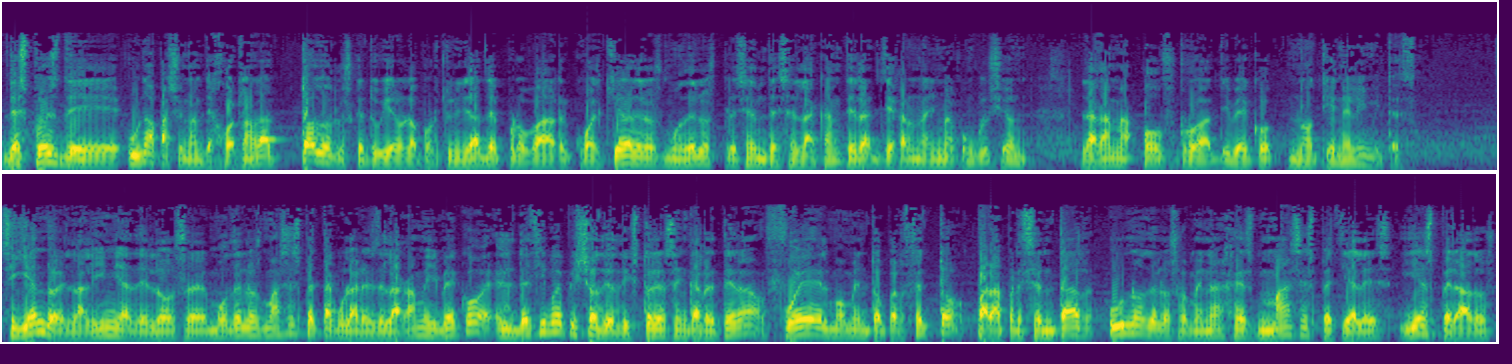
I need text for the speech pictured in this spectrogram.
Después de una apasionante jornada, todos los que tuvieron la oportunidad de probar cualquiera de los modelos presentes en la cantera llegaron a la misma conclusión. La gama off-road de Ibeco no tiene límites. Siguiendo en la línea de los eh, modelos más espectaculares de la gama Ibeco, el décimo episodio de Historias en Carretera fue el momento perfecto para presentar uno de los homenajes más especiales y esperados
